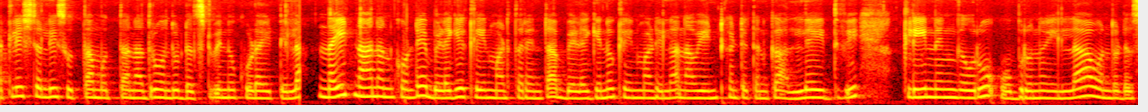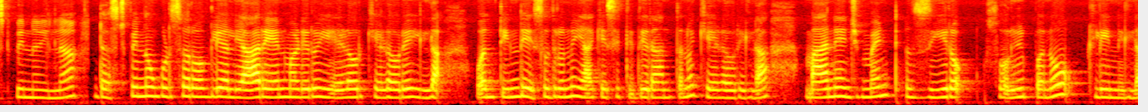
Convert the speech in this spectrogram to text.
ಅಟ್ಲೀಸ್ಟ್ ಅಲ್ಲಿ ಸುತ್ತಮುತ್ತನಾದರೂ ಒಂದು ಡಸ್ಟ್ಬಿನ್ನು ಕೂಡ ಇಟ್ಟಿಲ್ಲ. ನೈಟ್ ನಾನು ಅಂದ್ಕೊಂಡೆ ಬೆಳಗ್ಗೆ ಕ್ಲೀನ್ ಮಾಡ್ತಾರೆ ಅಂತ. ಬೆಳಗ್ಗೆನೂ ಕ್ಲೀನ್ ಮಾಡಿಲ್ಲ. ನಾವು ಎಂಟು ಗಂಟೆ ತನಕ ಅಲ್ಲೇ ಇದ್ವಿ. ಕ್ಲೀನಿಂಗ್ ಅವರು ಒಬ್ರು ಇಲ್ಲ, ಒಂದು ಡಸ್ಟ್ಬಿನ್ನು ಇಲ್ಲ. ಡಸ್ಟ್ಬಿನ್ನು ಗುಡ್ಸೋರು ಹೋಗ್ಲಿ, ಅಲ್ಲಿ ಯಾರು ಏನು ಮಾಡಿರು ಹೇಳೋರು ಕೇಳೋರೇ ಇಲ್ಲ. ಒಂದು ತಿಂದು ಎಸೆದ್ರೂ ಯಾಕೆ ಎಸಿತಿದ್ದೀರಾ ಅಂತಲೂ ಕೇಳೋರಿಲ್ಲ ಮ್ಯಾನೇಜ್ಮೆಂಟ್ ಝೀರೋ. ಸ್ವಲ್ಪನೂ ಕ್ಲೀನ್ ಇಲ್ಲ.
